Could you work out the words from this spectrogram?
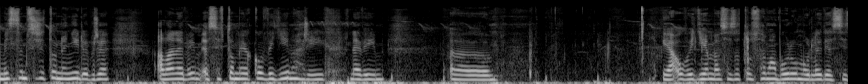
myslím si, že to není dobře, ale nevím, jestli v tom jako vidím hřích, nevím. Uh, já uvidím, já se za to sama budu modlit, jestli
